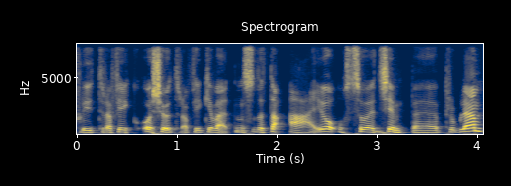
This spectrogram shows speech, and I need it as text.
flytrafikk og sjøtrafikk i verden. Så dette er jo også et kjempeproblem.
